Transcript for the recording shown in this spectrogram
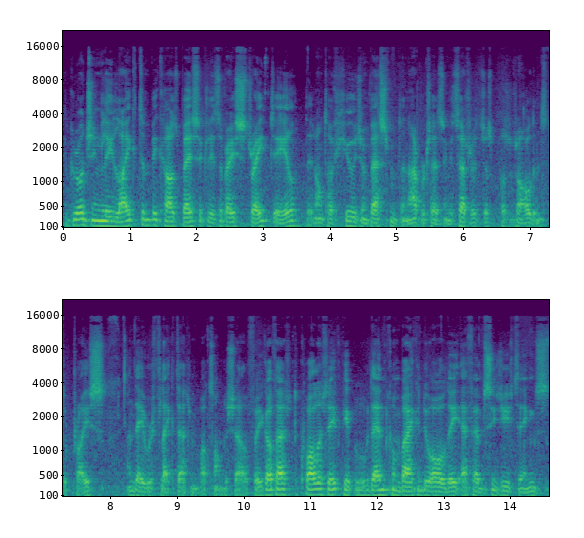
begrudgingly like them because basically it's a very straight deal. They don't have huge investment in advertising, etc. Just put it all into the price and they reflect that in what's on the shelf. So you got that the quality. People will then come back and do all the FMCG things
